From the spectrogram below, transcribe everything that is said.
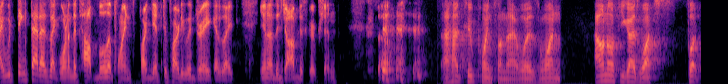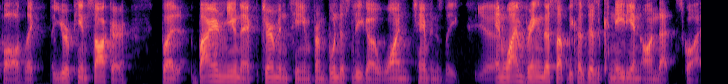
i would think that as like one of the top bullet points par- get to party with drake as like you know the job description so I had two points on that. Was one, I don't know if you guys watch football, like European soccer, but Bayern Munich, German team from Bundesliga, won Champions League. Yeah. And why I'm bringing this up because there's a Canadian on that squad.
